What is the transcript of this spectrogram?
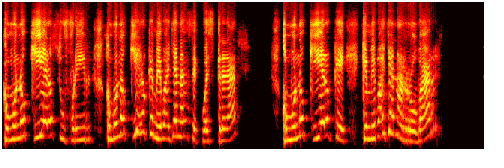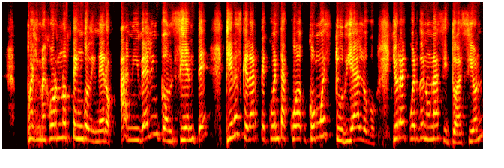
como no quiero sufrir, como no quiero que me vayan a secuestrar, como no quiero que, que me vayan a robar, pues mejor no tengo dinero. A nivel inconsciente, tienes que darte cuenta cómo es tu diálogo. Yo recuerdo en una situación,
